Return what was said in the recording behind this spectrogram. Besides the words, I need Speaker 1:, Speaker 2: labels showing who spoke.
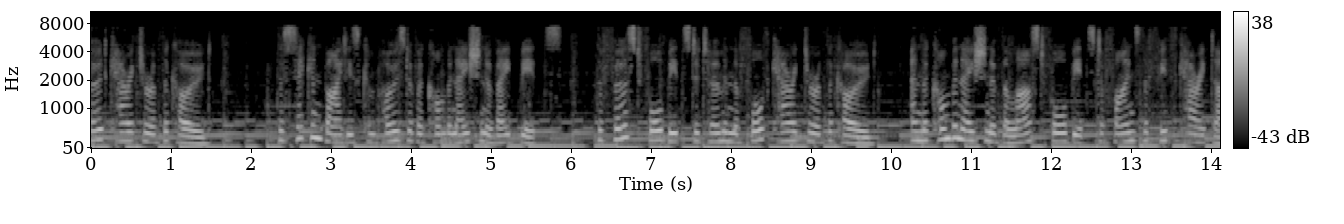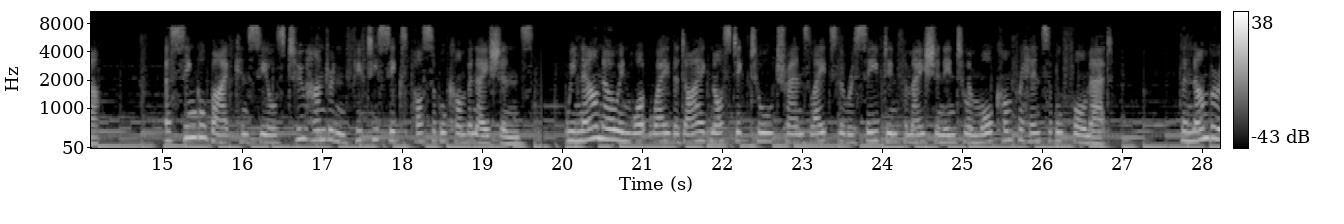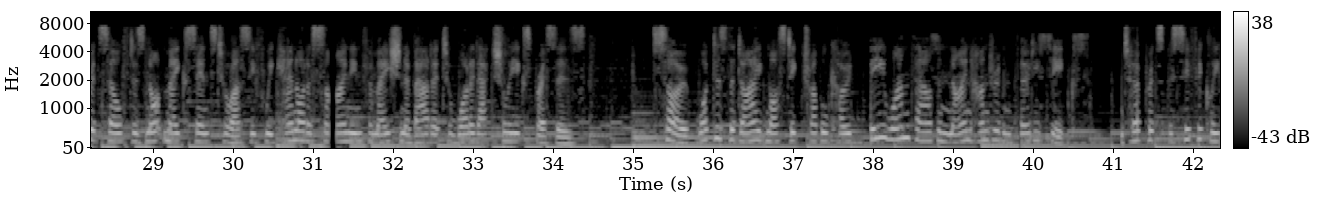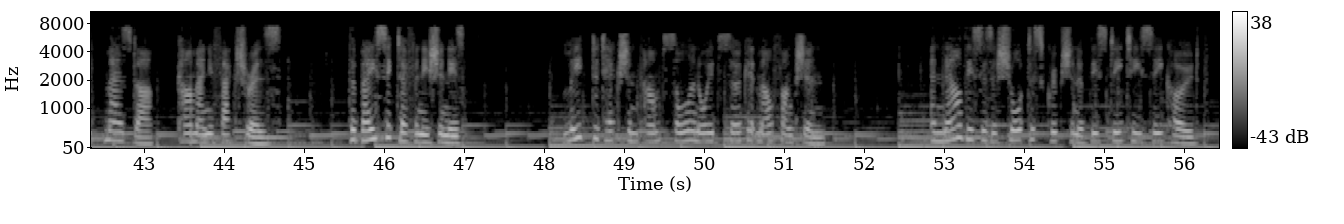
Speaker 1: third character of the code. The second byte is composed of a combination of 8 bits. The first 4 bits determine the fourth character of the code. And the combination of the last 4 bits defines the fifth character. A single byte conceals 256 possible combinations. We now know in what way the diagnostic tool translates the received information into a more comprehensible format. The number itself does not make sense to us if we cannot assign information about it to what it actually expresses. So, what does the diagnostic trouble code B1936 interpret specifically, Mazda, car manufacturers? The basic definition is Leak detection pump solenoid circuit malfunction. And now this is a short description of this DTC code.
